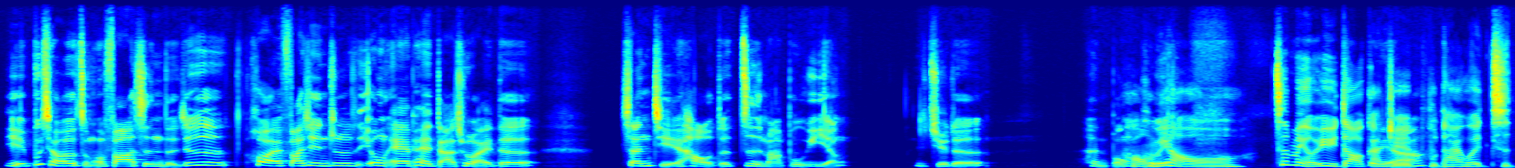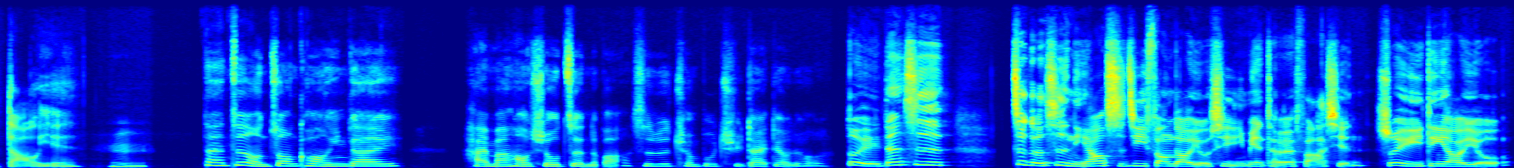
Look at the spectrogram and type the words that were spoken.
也不晓得怎么发生的。就是后来发现，就是用 iPad 打出来的三节号的字码不一样，就觉得很崩溃。好妙哦，这没有遇到，感觉不太会知道耶。嗯，但这种状况应该还蛮好修正的吧？是不是全部取代掉就好了？对，但是这个是你要实际放到游戏里面才会发现，所以一定要有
